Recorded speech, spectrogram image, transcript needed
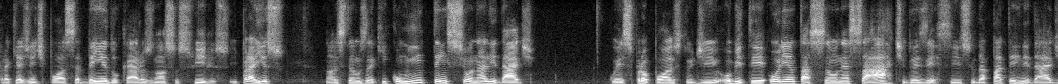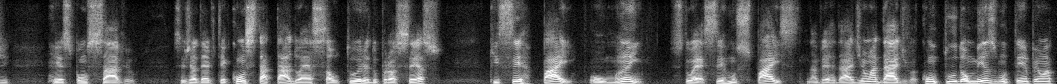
para que a gente possa bem educar os nossos filhos. E para isso, nós estamos aqui com intencionalidade, com esse propósito de obter orientação nessa arte do exercício da paternidade responsável. Você já deve ter constatado a essa altura do processo que ser pai ou mãe isto é, sermos pais, na verdade, é uma dádiva. Contudo, ao mesmo tempo, é uma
